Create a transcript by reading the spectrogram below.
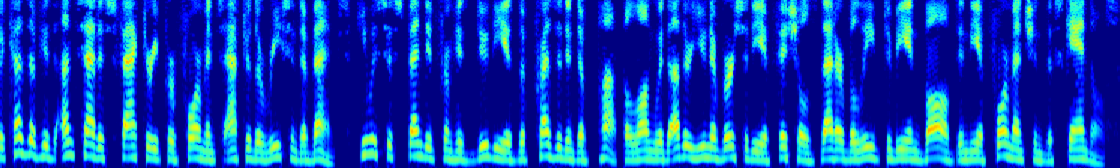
Because of his unsatisfactory performance after the recent events, he was suspended from his duty as the president of PUP along with other university officials that are believed to be involved in the aforementioned the scandals.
